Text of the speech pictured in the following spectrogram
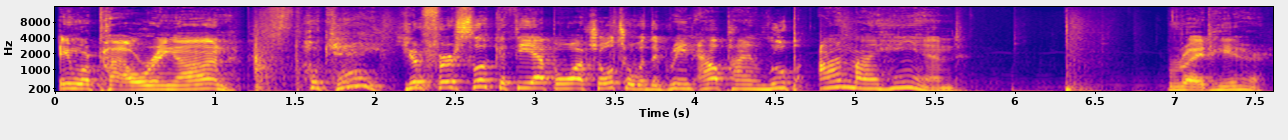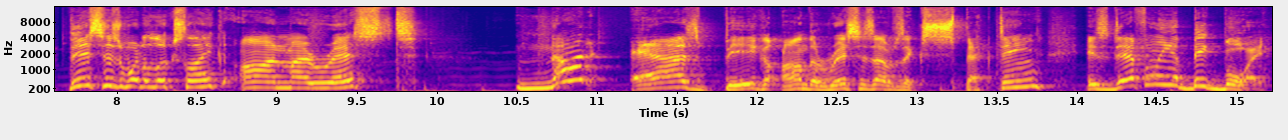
And we're powering on. Okay, your first look at the Apple Watch Ultra with the green Alpine loop on my hand. Right here. This is what it looks like on my wrist. Not as big on the wrist as I was expecting. It's definitely a big boy.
